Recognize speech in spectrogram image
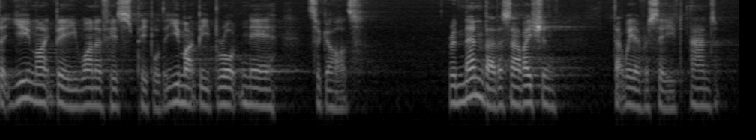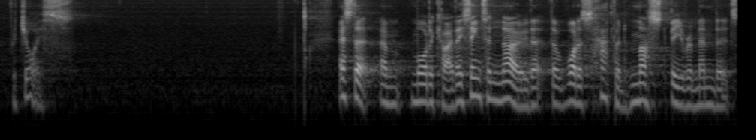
that you might be one of his people, that you might be brought near to God. Remember the salvation that we have received and rejoice. Esther and Mordecai, they seem to know that, that what has happened must be remembered.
